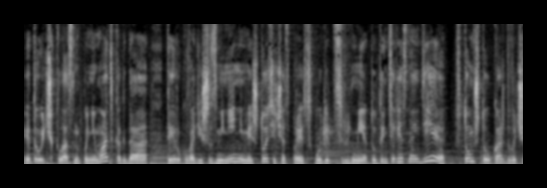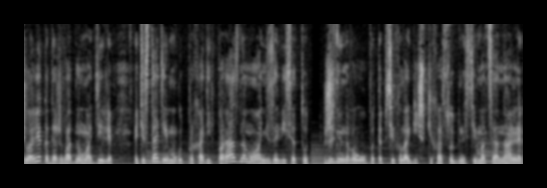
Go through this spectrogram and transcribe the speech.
Это очень классно понимать, когда ты руководишь изменениями, что сейчас происходит с людьми. Тут интересная идея в том, что у каждого человека, даже в одном отделе, эти стадии могут проходить по-разному, они зависят от жизненного опыта, психологических особенностей, эмоциональных.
